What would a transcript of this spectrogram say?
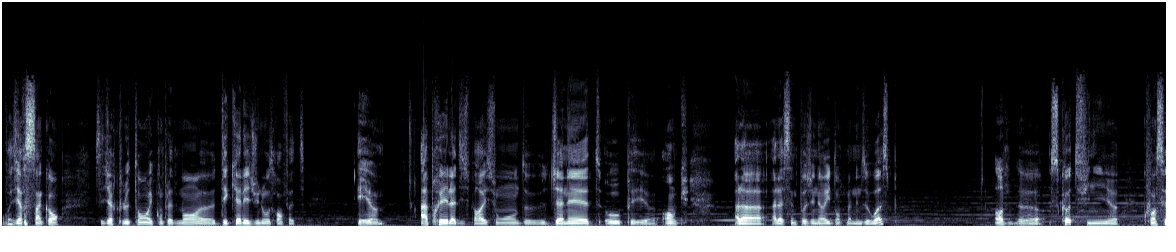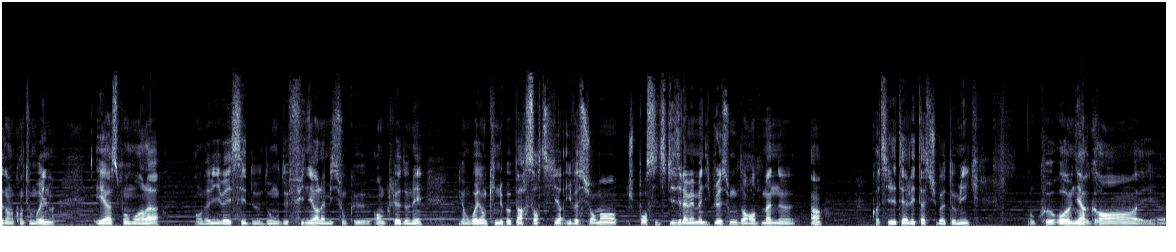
on va dire 5 ans. C'est-à-dire que le temps est complètement décalé d'une autre en fait. Et après la disparition de Janet, Hope et Hank à la, à la scène post-générique d'Ant-Man and the Wasp, Scott finit coincé dans le Quantum Realm, et à ce moment-là, à mon avis, il va essayer de, donc, de finir la mission que Hank lui a donnée. Et en voyant qu'il ne peut pas ressortir, il va sûrement, je pense, utiliser la même manipulation que dans Ant-Man 1, euh, quand il était à l'état subatomique. Donc euh, revenir grand, et euh,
